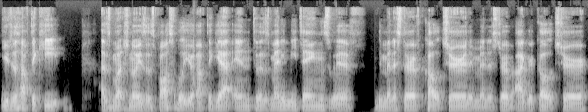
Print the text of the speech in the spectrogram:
You just have to keep as much noise as possible. You have to get into as many meetings with the Minister of Culture, the Minister of Agriculture,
